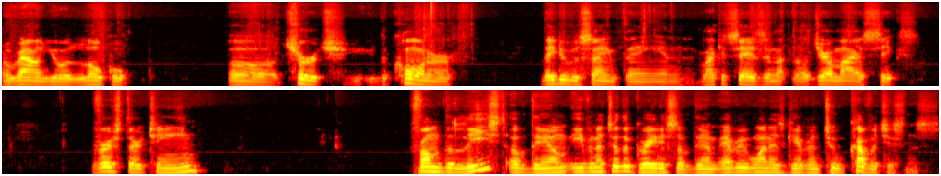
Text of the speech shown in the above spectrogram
around your local uh church, the corner, they do the same thing. And like it says in uh, Jeremiah 6, verse 13, from the least of them, even unto the greatest of them, everyone is given to covetousness.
